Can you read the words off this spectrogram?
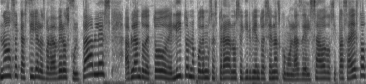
no se castiga a los verdaderos culpables. Hablando de todo delito, no podemos esperar a no seguir viendo escenas como las del sábado si pasa esto.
